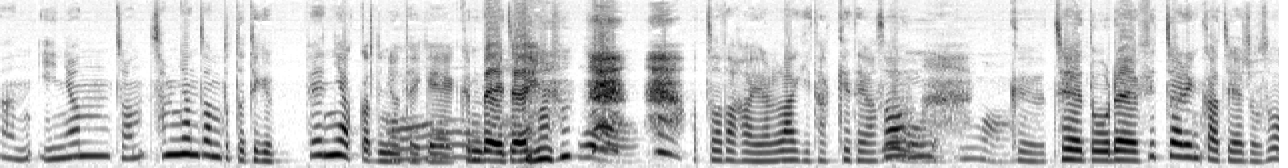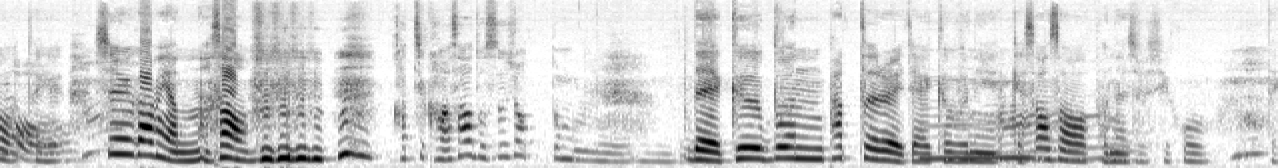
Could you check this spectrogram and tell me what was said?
한 2년 전, 3년 전부터 되게 팬이었거든요, 되게. 어. 근데 이제. 어쩌다가 연락이 닿게 되어서. 그 제 노래 피처링까지 해줘서 우와. 되게 실감이 안 나서 같이 가사도 쓰셨던 걸로. 네 그분 파트를 이제 그분이 음. 이렇게 써서 보내주시고 이거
